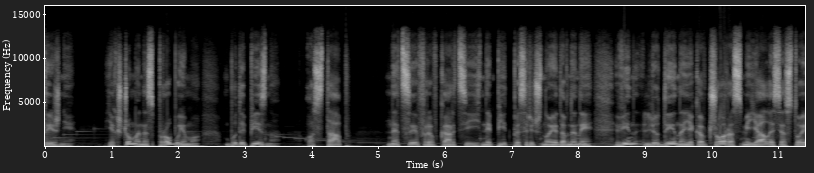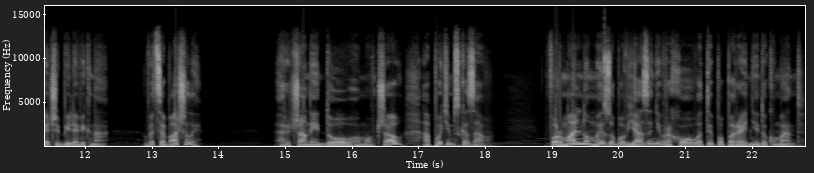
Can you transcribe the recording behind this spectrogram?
тижні. Якщо ми не спробуємо, буде пізно. Остап не цифри в карці й не підпис річної давнини. Він людина, яка вчора сміялася, стоячи біля вікна. Ви це бачили? Гречаний довго мовчав, а потім сказав: Формально ми зобов'язані враховувати попередній документ.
